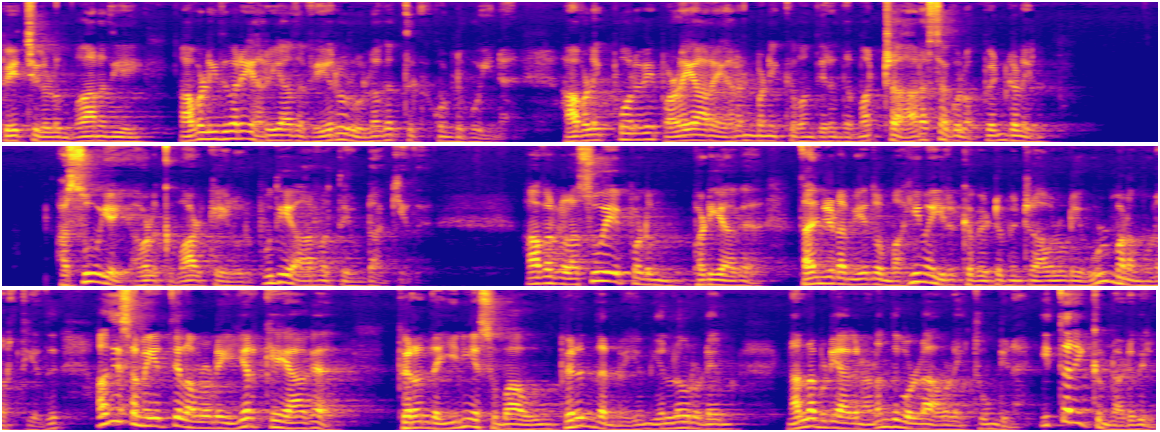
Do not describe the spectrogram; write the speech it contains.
பேச்சுகளும் வானதியை அவள் இதுவரை அறியாத வேறொரு உலகத்துக்கு கொண்டு போயின. அவளைப் போலவே பழையாறை அரண்மனைக்கு வந்திருந்த மற்ற அரசகுல பெண்களின் அசூயை அவளுக்கு வாழ்க்கையில் ஒரு புதிய ஆர்வத்தை உண்டாக்கியது. அவர்கள் அசூயப்படும்படியாக தன்னிடம் ஏதோ மகிமை இருக்க வேண்டும் என்று அவளுடைய உள்மனம் உணர்த்தியது. அதே சமயத்தில் அவளுடைய இயற்கையாக பிறந்த இனிய சுபாவும் பெருந்தன்மையும் எல்லோருடையும் நல்லபடியாக நடந்து கொள்ள அவளை தூண்டின. இத்தனைக்கும் நடுவில்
